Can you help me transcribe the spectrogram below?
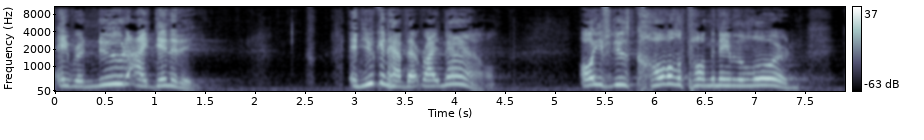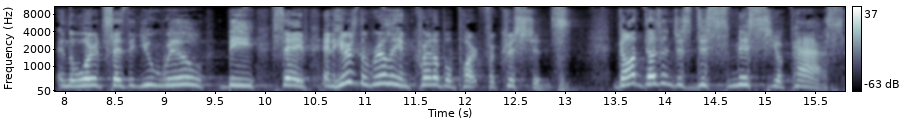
a renewed identity. And you can have that right now. All you have to do is call upon the name of the Lord. And the word says that you will be saved. And here's the really incredible part for Christians. God doesn't just dismiss your past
